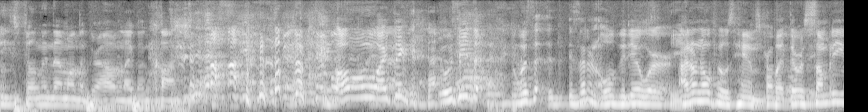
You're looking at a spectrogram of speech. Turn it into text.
He's filming them on the ground like unconscious. oh, I think was he? The, was it, is that an old video where I don't know if it was him, but there was old somebody.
